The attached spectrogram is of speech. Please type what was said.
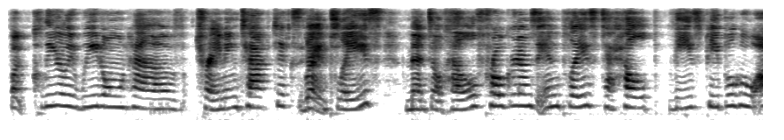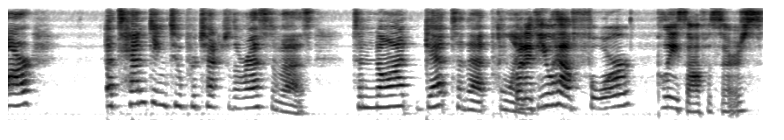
but clearly we don't have training tactics in place, mental health programs in place to help these people who are attempting to protect the rest of us to not get to that point. But if you have four police officers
